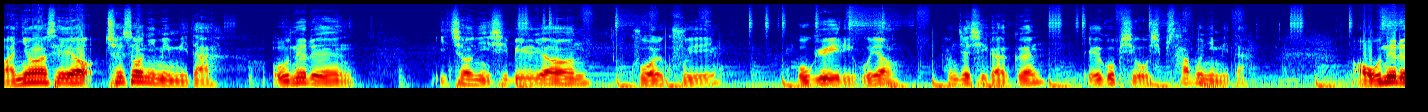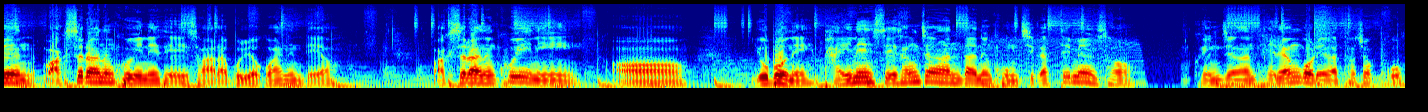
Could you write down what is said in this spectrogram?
안녕하세요. 최선임입니다. 오늘은 2021년 9월 9일 목요일이고요. 현재 시각은 7시 54분입니다. 어, 오늘은 왁스라는 코인에 대해서 알아보려고 하는데요. 왁스라는 코인이 어, 요번에 바이낸스에 상장한다는 공지가 뜨면서 굉장한 대량 거래가 터졌고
